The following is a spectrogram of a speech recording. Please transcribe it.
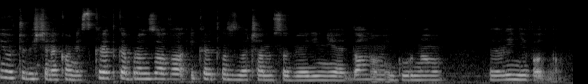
I oczywiście na koniec kredka brązowa i kredką zaznaczamy sobie linię dolną i górną, y, linię wodną.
